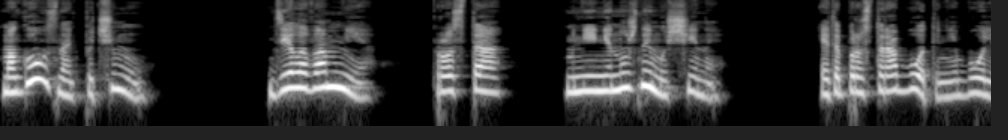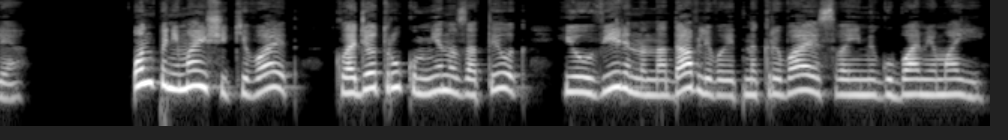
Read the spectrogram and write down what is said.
Могу узнать, почему? Дело во мне. Просто мне не нужны мужчины. Это просто работа, не более. Он, понимающе кивает, кладет руку мне на затылок и уверенно надавливает, накрывая своими губами мои.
